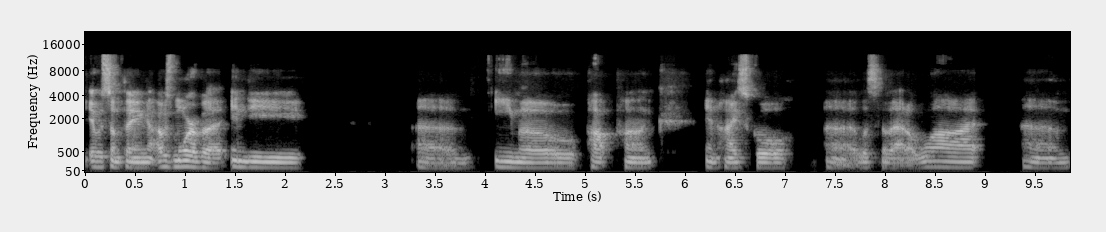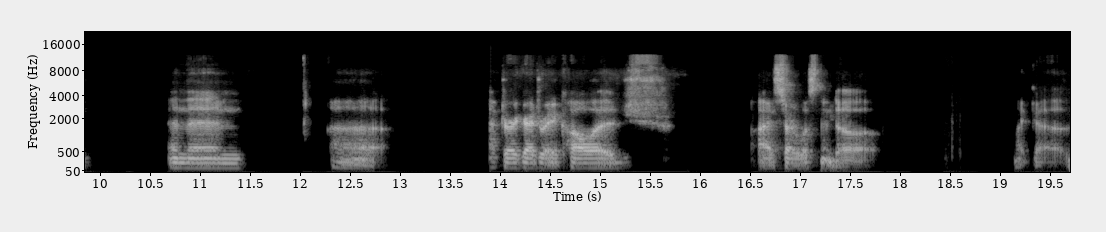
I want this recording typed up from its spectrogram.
it was something I was more of a indie, um, emo, pop punk in high school. Uh, listened to that a lot, um, and then uh, after I graduated college, I started listening to like uh,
